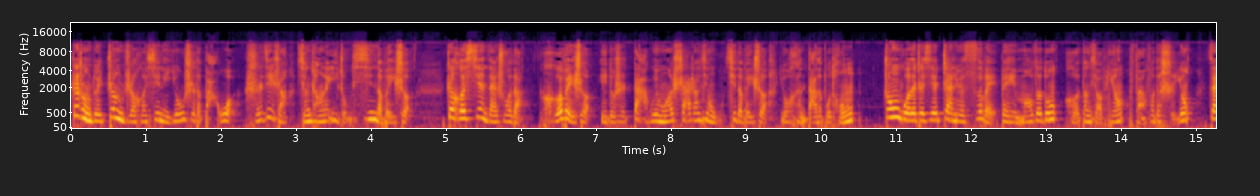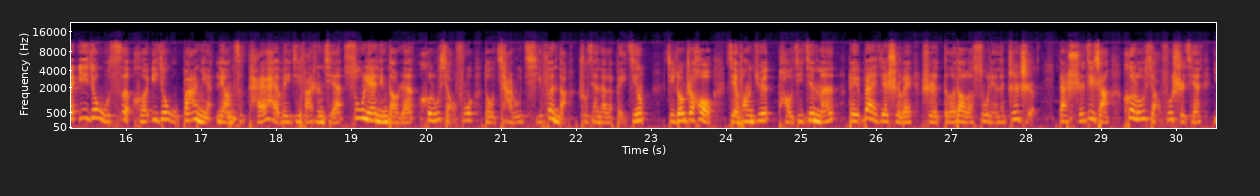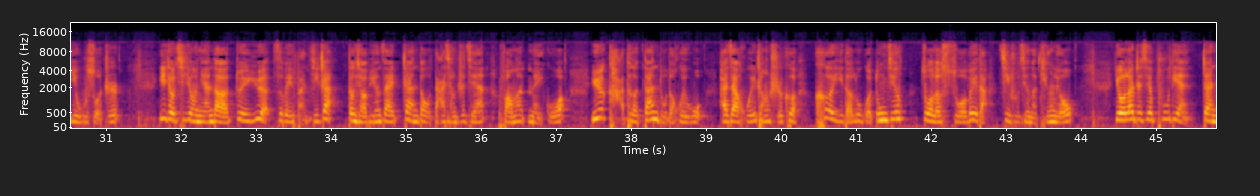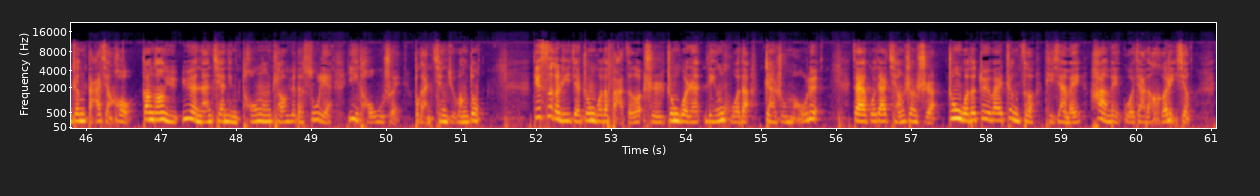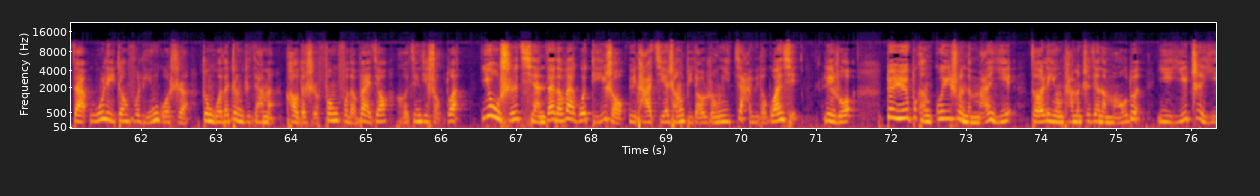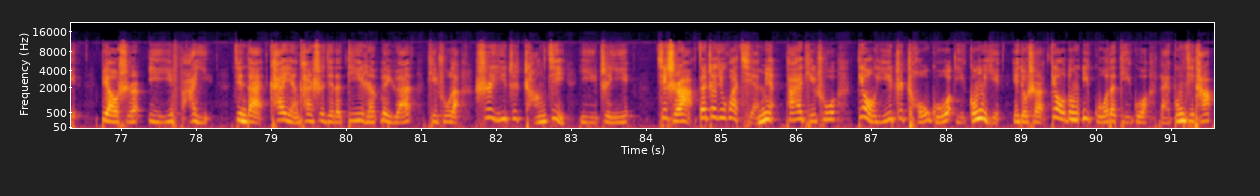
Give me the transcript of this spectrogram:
这种对政治和心理优势的把握，实际上形成了一种新的威慑，这和现在说的核威慑，也就是大规模杀伤性武器的威慑，有很大的不同。中国的这些战略思维被毛泽东和邓小平反复的使用。在一九五四和一九五八年两次台海危机发生前，苏联领导人赫鲁晓夫都恰如其分地出现在了北京。几周之后，解放军炮击金门，被外界视为是得到了苏联的支持，但实际上赫鲁晓夫事前一无所知。一九七九年的对越自卫反击战，邓小平在战斗打响之前访问美国，与卡特单独的会晤，还在回程时刻刻意的路过东京，做了所谓的技术性的停留。有了这些铺垫，战争打响后，刚刚与越南签订同盟条约的苏联一头雾水，不敢轻举妄动。第四个理解中国的法则是中国人灵活的战术谋略。在国家强盛时，中国的对外政策体现为捍卫国家的合理性；在无力征服邻国时，中国的政治家们靠的是丰富的外交和经济手段，诱使潜在的外国敌手与他结成比较容易驾驭的关系。例如，对于不肯归顺的蛮夷，则利用他们之间的矛盾，以夷制夷，必要时以夷伐夷。近代开眼看世界的第一人魏源提出了“师夷之长技以制夷”。其实啊，在这句话前面，他还提出“调夷之仇国以攻夷”，也就是调动一国的敌国来攻击他。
